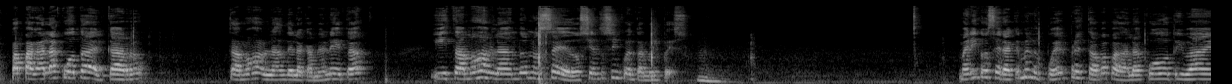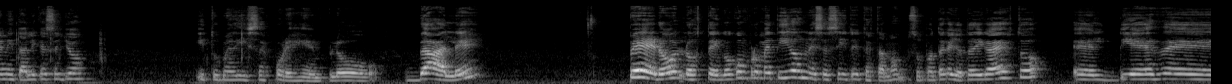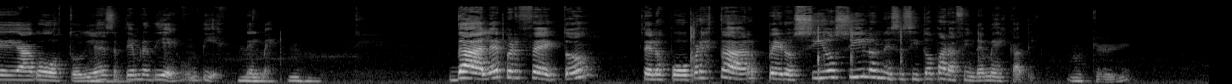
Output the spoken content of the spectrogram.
para pagar la cuota del carro? Estamos hablando de la camioneta. Y estamos hablando, no sé, de 250 mil pesos. Ujú. Marico, ¿será que me los puedes prestar para pagar la cuota y vaina y tal y qué sé yo? Y tú me dices, por ejemplo, dale, pero los tengo comprometidos, necesito, y te estamos, suponte que yo te diga esto el 10 de agosto, 10 de septiembre, 10, un 10 del mes. Ujú. Dale, perfecto, te los puedo prestar, pero sí o sí los necesito para fin de mes, Katy. Ok.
